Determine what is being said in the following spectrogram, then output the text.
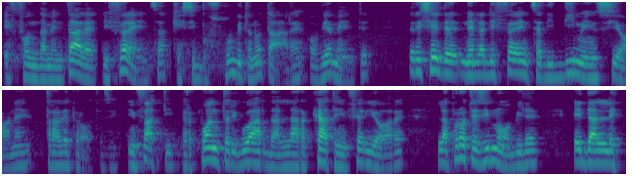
e fondamentale differenza, che si può subito notare ovviamente, risiede nella differenza di dimensione tra le protesi. Infatti, per quanto riguarda l'arcata inferiore, la protesi mobile è dalle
